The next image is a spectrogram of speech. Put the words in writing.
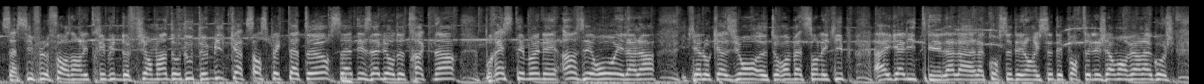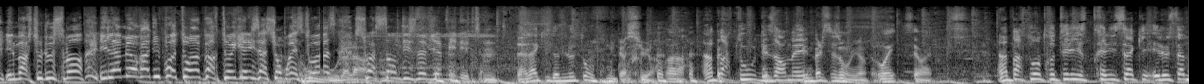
ça siffle fort dans les tribunes de Firmin Dodou. 2400 spectateurs, ça a des allures de traquenard. Brest est mené 1-0 et là, là, qui a l'occasion euh, de remettre son équipe à égalité. Là, là, la course d'élan, il se déporte légèrement vers la gauche. Il marche tout doucement, il la met au ras du poteau, un partout, égalisation brestoise, Ouh là là. 79e minute. Là, là qui donne le ton. Bien sûr. Voilà. Un partout désormais. Une belle saison, lui. hein. Oui, c'est vrai. Un partout entre Trélissac et le stade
